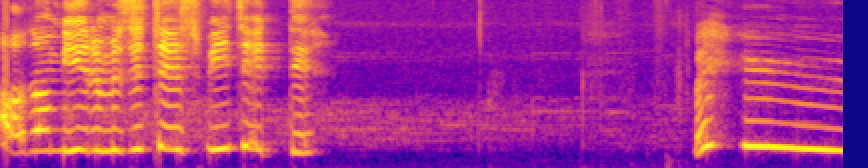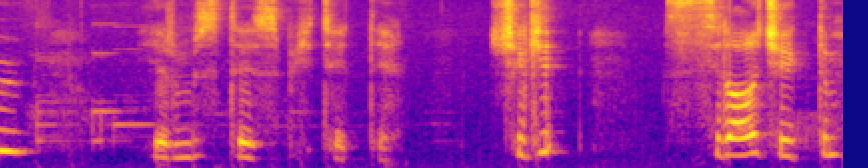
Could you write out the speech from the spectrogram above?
Adam yerimizi tespit etti. Yerimizi tespit etti. Çekil. Silahı çektim.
